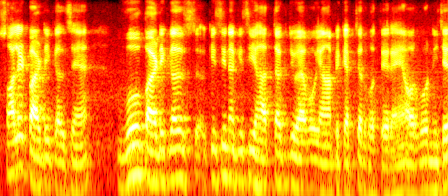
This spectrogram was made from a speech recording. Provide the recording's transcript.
सॉलिड पार्टिकल्स हैं वो पार्टिकल्स किसी ना किसी हद तक जो है वो यहाँ पे कैप्चर होते रहें और वो नीचे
